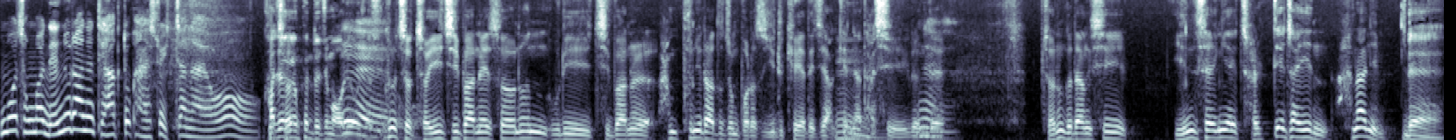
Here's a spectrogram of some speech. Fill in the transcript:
뭐 정말 내노라는 대학도 갈 수 있잖아요. 가정 형편도 좀 어려우셨어요. 예. 그렇죠. 저희 집안에서는 우리 집안을 한 푼이라도 좀 벌어서 일으켜야 되지 않겠냐 음. 다시 그런데 네. 저는 그 당시 인생의 절대자인 하나님만 네.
